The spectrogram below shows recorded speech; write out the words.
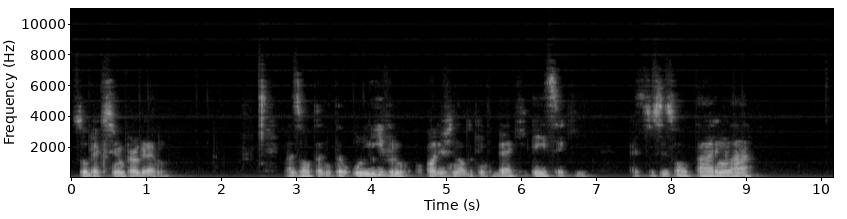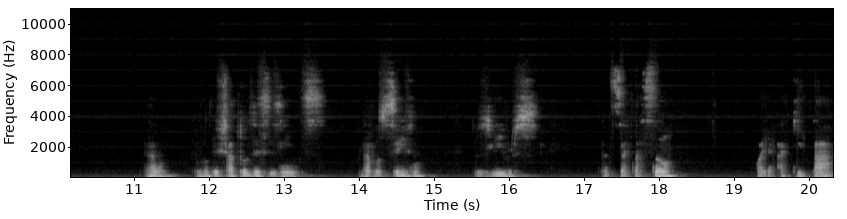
sobre Extreme Programming. Mas voltando, então, o livro original do Kent Beck é esse aqui. Se vocês voltarem lá, ah, eu vou deixar todos esses links para vocês, né? Dos livros, da dissertação. Olha, aqui está,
